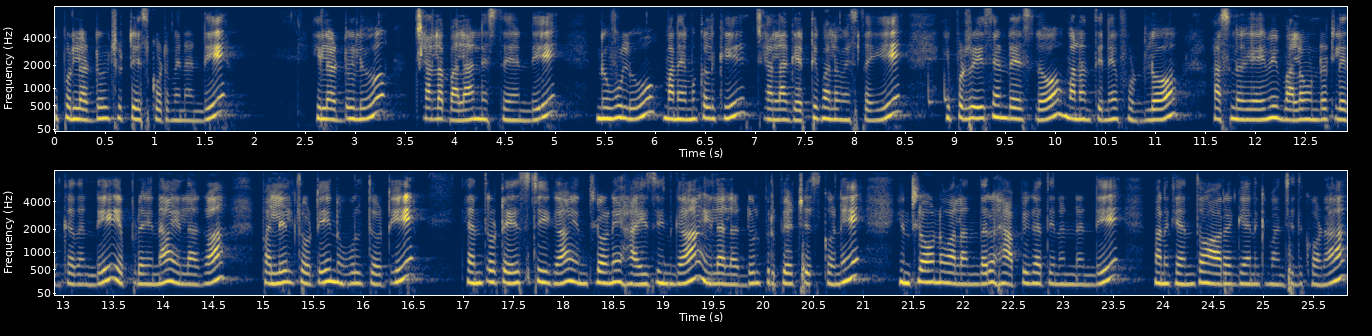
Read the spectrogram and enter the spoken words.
ఇప్పుడు లడ్డూలు చుట్టేసుకోవటమేనండి. ఈ లడ్డూలు చాలా బలాన్ని ఇస్తాయండి నువ్వులు మన ఎముకలకి చాలా గట్టి బలం ఇస్తాయి ఇప్పుడు రీసెంట్ డేస్లో మనం తినే ఫుడ్లో అసలు ఏమీ బలం ఉండట్లేదు కదండి. ఎప్పుడైనా ఇలాగా పల్లీలతోటి నువ్వులతోటి ఎంతో టేస్టీగా ఇంట్లోనే హైజీన్గా ఇలా లడ్డూలు ప్రిపేర్ చేసుకొని ఇంట్లో ఉన్న వాళ్ళందరూ హ్యాపీగా తినండి మనకి ఎంతో ఆరోగ్యానికి మంచిది కూడా.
